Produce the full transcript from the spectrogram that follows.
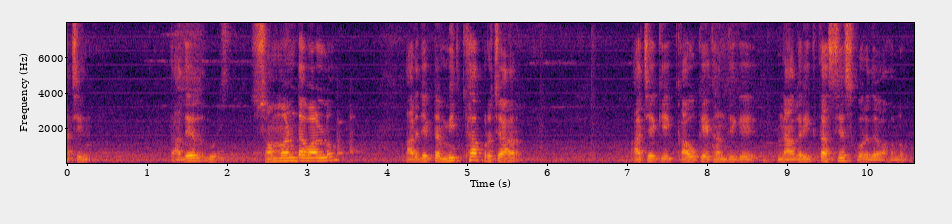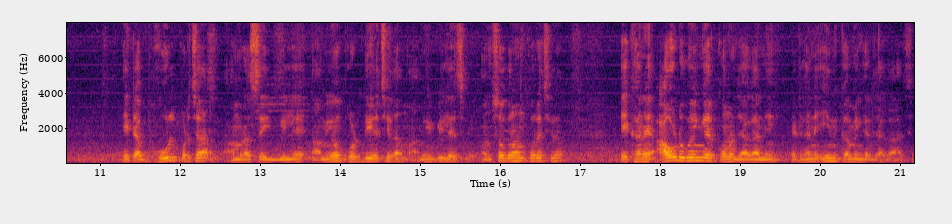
আছেন তাদের সম্মানটা বাড়লো। আর যে একটা মিথ্যা প্রচার আছে কি কাউকে এখান থেকে নাগরিকতা শেষ করে দেওয়া হলো এটা ভুল প্রচার। আমরা সেই বিলে, আমিও ভোট দিয়েছিলাম, আমি বিলে অংশগ্রহণ করেছিলাম। এখানে আউটগোয়িংয়ের কোনো জায়গা নেই, এখানে ইনকামিংয়ের জায়গা আছে।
